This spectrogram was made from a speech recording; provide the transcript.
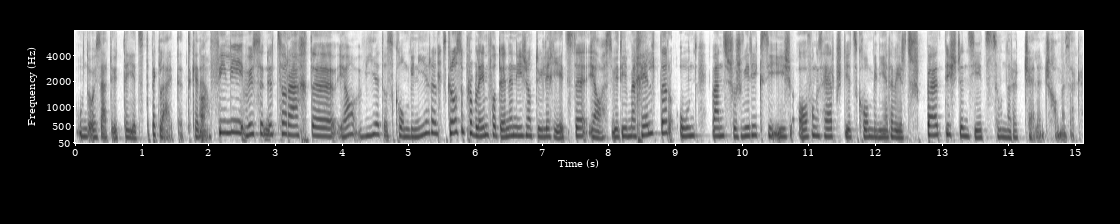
und uns auch dort jetzt begleitet. Genau. Ah. Viele wissen nicht so recht, äh, ja, wie das kombinieren. Das große Problem von denen ist natürlich jetzt, äh, ja, es wird immer kälter und wenn es schon schwierig war, anfangs Herbst jetzt kombinieren wird, spätestens jetzt zu einer Challenge, kann man sagen.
